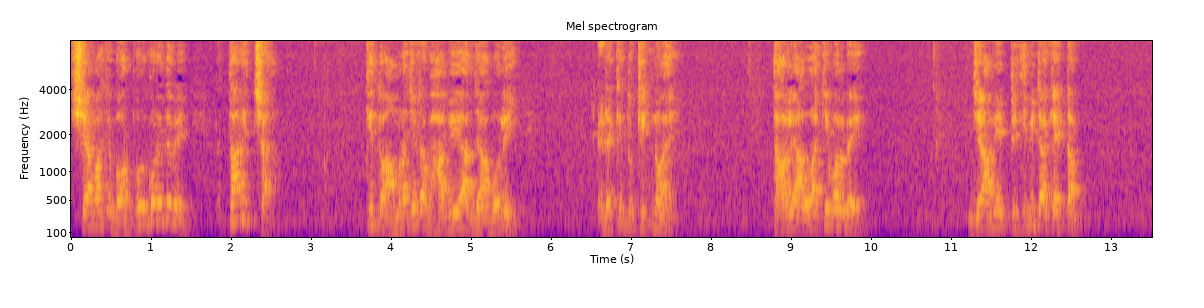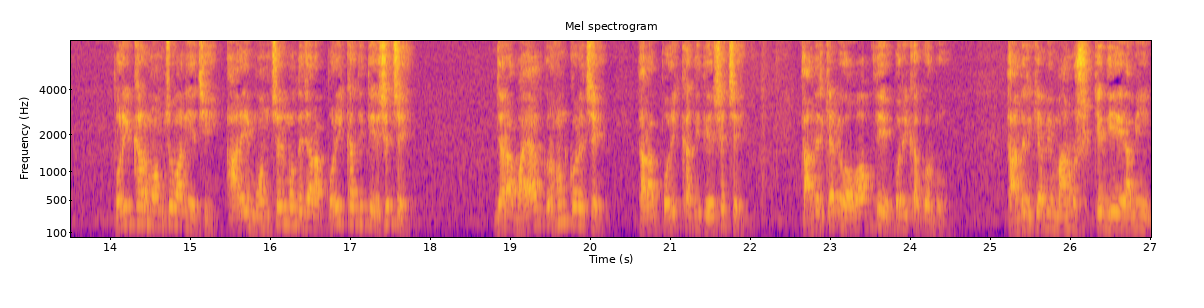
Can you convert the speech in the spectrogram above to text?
সে আমাকে ভরপুর করে দেবে? তার ইচ্ছা। কিন্তু আমরা যেটা ভাবি আর যা বলি, এটা কিন্তু ঠিক নয়। তাহলে আল্লাহ কি বলবে? যে আমি পৃথিবীটাকে একটা পরীক্ষার মঞ্চ বানিয়েছি। আর এই মঞ্চের মধ্যে যারা পরীক্ষা দিতে এসেছে, যারা বায়াত গ্রহণ করেছে, তারা পরীক্ষা দিতে এসেছে। তাদেরকে আমি অভাব দিয়ে পরীক্ষা করব। তাদেরকে আমি মানুষকে দিয়ে আমি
